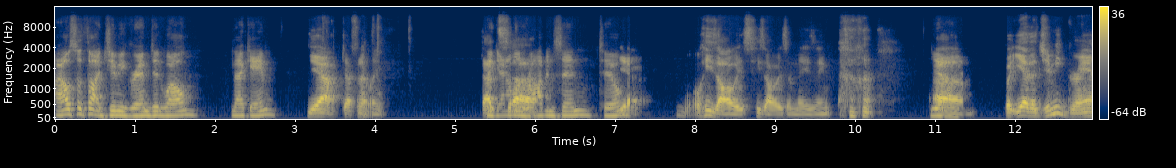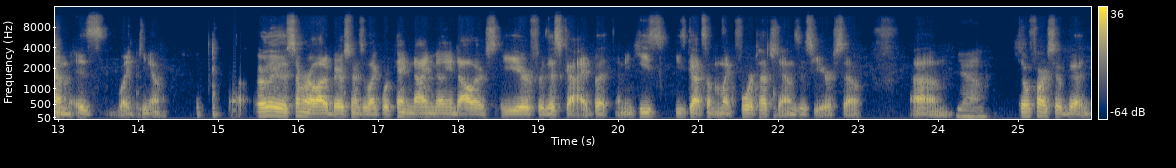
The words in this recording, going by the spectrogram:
I also thought Jimmy Graham did well that game. Yeah, definitely. Like That's Allen uh, Robinson too. yeah. Well, he's always he's always amazing. Yeah. Um, but yeah, the Jimmy Graham is like you know. Earlier this summer, a lot of Bears fans are like, "We're paying nine million dollars a year for this guy," but I mean, he's he's got something like four touchdowns this year, so um, yeah. so far so good.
